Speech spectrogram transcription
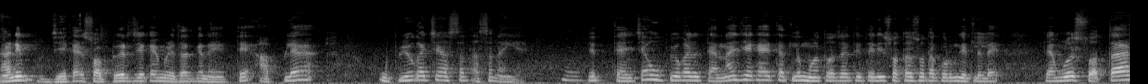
आणि जे काय सॉफ्टवेअर जे काय मिळतात की नाही ते आपल्या उपयोगाचे असतात असं नाही आहे. ते त्यांच्या उपयोगाचं त्यांना जे काय त्यातलं महत्त्वाचं आहे ते त्यांनी स्वतः स्वतः करून घेतलेलं आहे. त्यामुळं स्वतः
